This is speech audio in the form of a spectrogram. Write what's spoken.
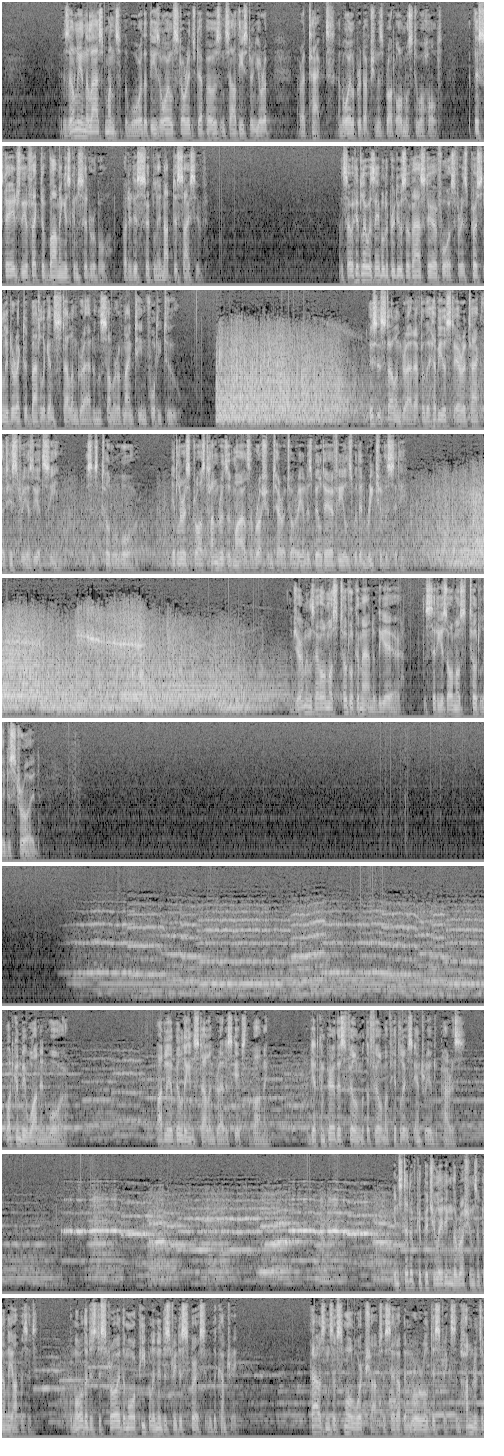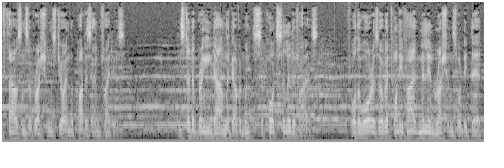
It is only in the last months of the war that these oil storage depots in southeastern Europe are attacked and oil production is brought almost to a halt. At this stage, the effect of bombing is considerable, but it is certainly not decisive. And so Hitler was able to produce a vast air force for his personally directed battle against Stalingrad in the summer of 1942. This is Stalingrad after the heaviest air attack that history has yet seen. This is total war. Hitler has crossed hundreds of miles of Russian territory and has built airfields within reach of the city. Germans have almost total command of the air. The city is almost totally destroyed. What can be won in war? Hardly a building in Stalingrad escapes the bombing. And yet compare this film with the film of Hitler's entry into Paris. Instead of capitulating, the Russians have done the opposite. The more that is destroyed, the more people and industry disperse into the country. Thousands of small workshops are set up in rural districts, and hundreds of thousands of Russians join the partisan fighters. Instead of bringing down the government, support solidifies. Before the war is over, 25 million Russians will be dead.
